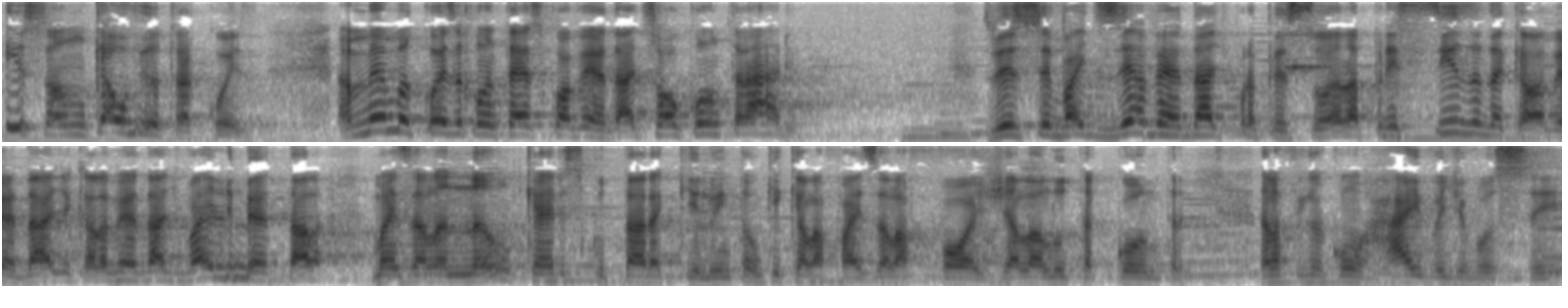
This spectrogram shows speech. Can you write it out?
isso, ela não quer ouvir outra coisa. A mesma coisa acontece com a verdade, só ao contrário. Às vezes você vai dizer a verdade para a pessoa, ela precisa daquela verdade, aquela verdade vai libertá-la, mas ela não quer escutar aquilo. Então o que, que ela faz? Ela foge, ela luta contra, ela fica com raiva de você.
